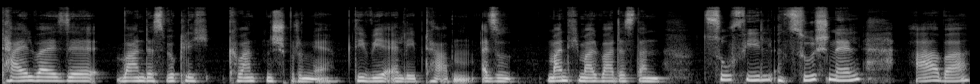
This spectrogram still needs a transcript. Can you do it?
Teilweise waren das wirklich Quantensprünge, die wir erlebt haben. Also manchmal war das dann zu viel, zu schnell, aber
